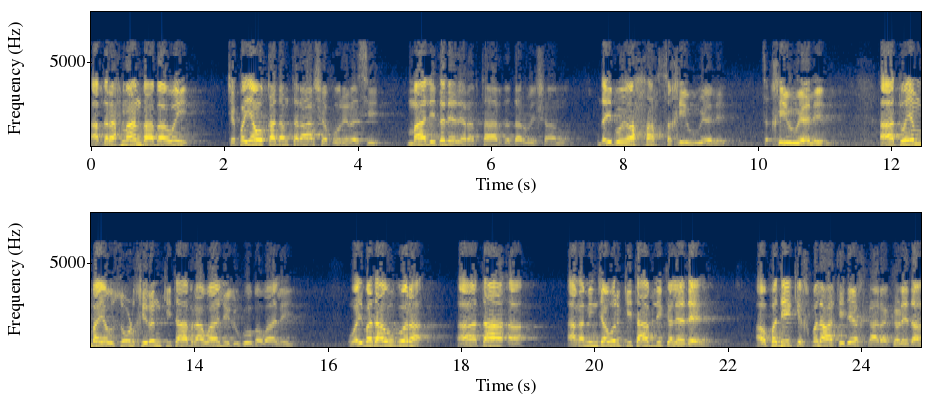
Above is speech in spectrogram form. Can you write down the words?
عبدالرحمن بابا وای چې په یو قدم تر عرش پورې رسی ما لیدلې د رفتار د درویشانو دای بو یحه سخی ویلې سخی ویلې ا دویم به یو زوړ خیرن کتاب راوالی لوګو به والی وای بداو ګوره دا هغه منجور کتاب لیکل دی او په دې کې خپل عقیده ښکارا کړې ده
